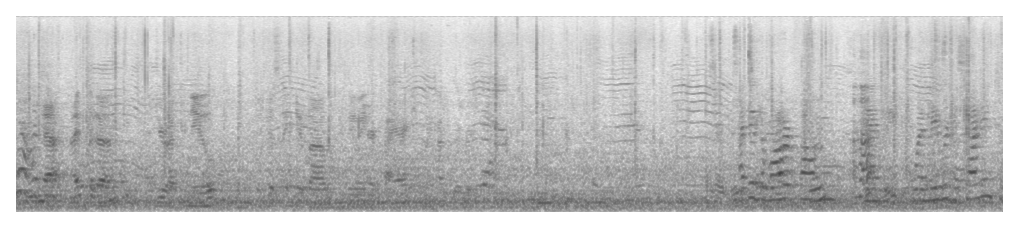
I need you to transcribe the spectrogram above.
Yeah, what Yeah, I put a, drew a canoe, just thinking about canoeing or kayaking I did the water fountain, and when they were deciding to,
